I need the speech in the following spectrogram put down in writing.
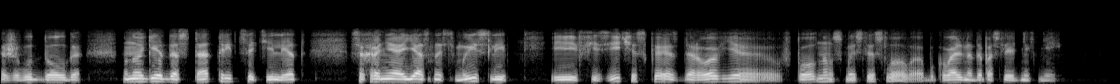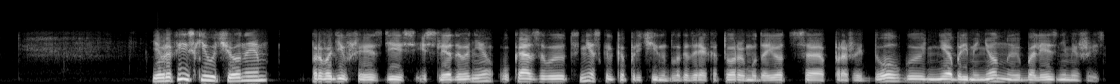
живут долго, многие до 130 лет, сохраняя ясность мысли и физическое здоровье в полном смысле слова, буквально до последних дней. Европейские ученые Проводившие здесь исследования указывают несколько причин, благодаря которым удается прожить долгую, необремененную болезнями жизнь.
